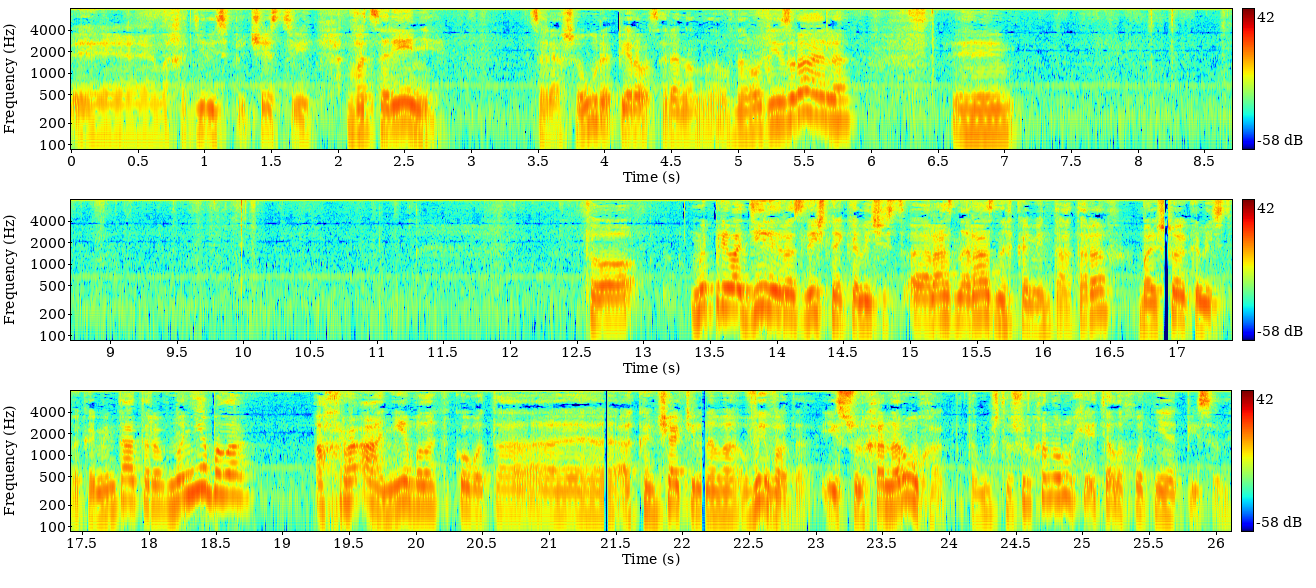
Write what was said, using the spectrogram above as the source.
э, находились в предшествии воцарения царя Шауля, первого царя в народе Израиля, э, то мы приводили различное количество, разно, разных комментаторов, большое количество комментаторов, но не было ахраа, не было какого-то э, окончательного вывода из Шульхана Руха, потому что в Шульхана Рухе эти аллахот не описаны.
